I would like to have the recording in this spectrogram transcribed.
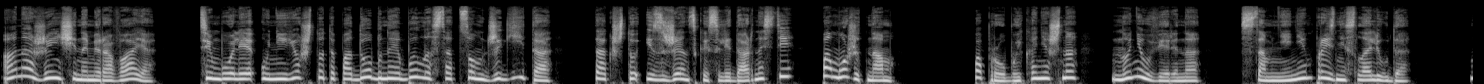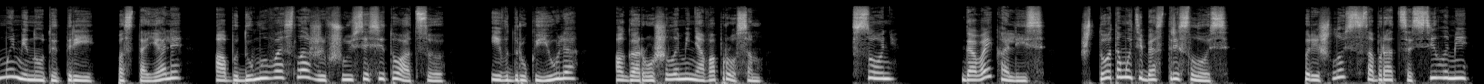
Она женщина мировая. Тем более у нее что-то подобное было с отцом Джигита, так что из женской солидарности поможет нам. Попробуй, конечно, но не уверена. С сомнением произнесла Люда. Мы минуты три постояли, обдумывая сложившуюся ситуацию, и вдруг Юля огорошила меня вопросом. «Сонь, давай колись, что там у тебя стряслось?» Пришлось собраться силами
